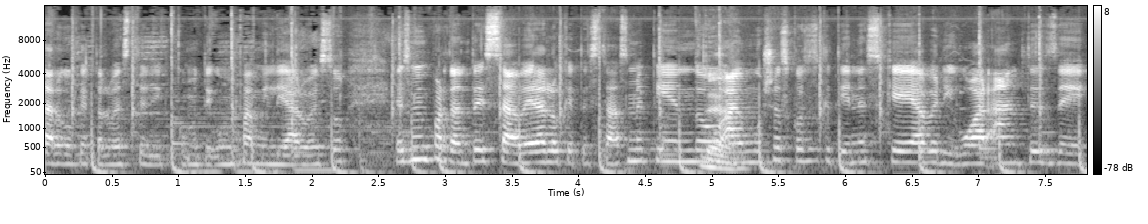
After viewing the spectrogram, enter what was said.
algo que tal vez te dijo, como te digo, un familiar o eso, es muy importante saber a lo que te estás metiendo, hay muchas cosas que tienes que averiguar antes de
